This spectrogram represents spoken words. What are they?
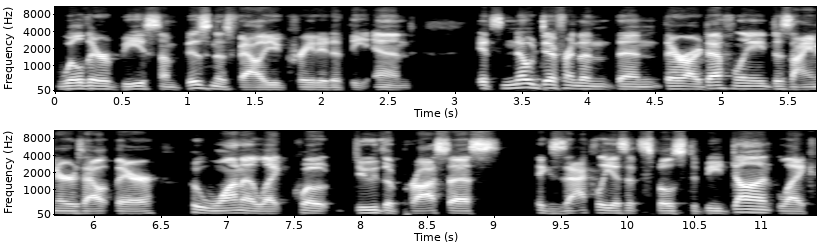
will there be some business value created at the end? It's no different than than there are definitely designers out there who want to like quote do the process exactly as it's supposed to be done like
